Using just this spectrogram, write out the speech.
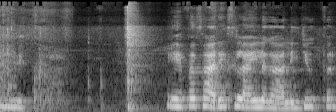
ਇਹ ਦੇਖੋ ਇਹ ਆਪਾਂ ਸਾਰੀ ਸਲਾਈ ਲਗਾ ਲਈ ਜੀ ਉੱਪਰ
